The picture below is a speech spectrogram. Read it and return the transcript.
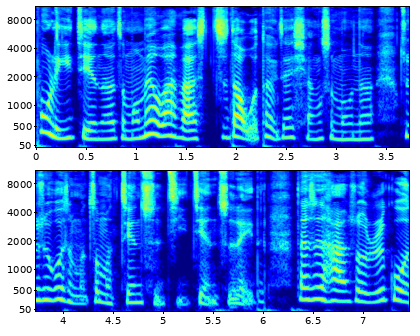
不理解呢？怎么没有办法知道我到底在想什么呢？就是为什么这么坚持己见之类的。但是他说，如果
